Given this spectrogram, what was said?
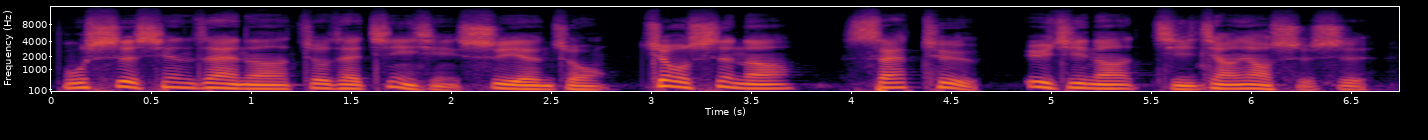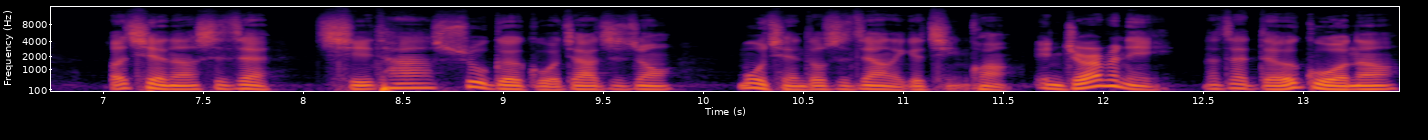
不是现在呢就在进行试验中，就是呢 set to 预计呢即将要实施，而且呢是在其他数个国家之中。目前都是这样的一个情况。In Germany，那在德国呢？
